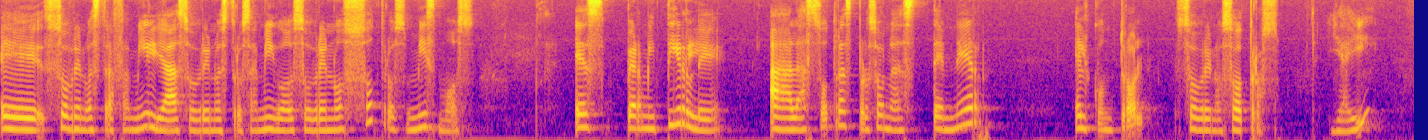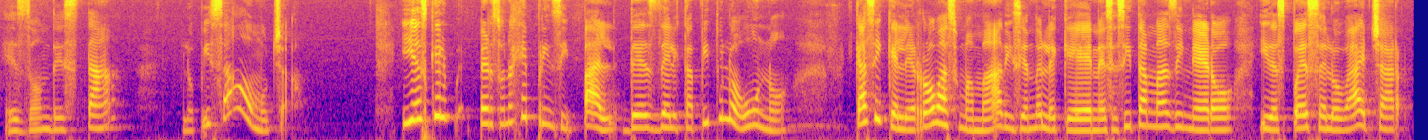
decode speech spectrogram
eh, sobre nuestra familia, sobre nuestros amigos, sobre nosotros mismos, es permitirle a las otras personas tener el control sobre nosotros. Y ahí es donde está lo pisado, mucha. Y es que el personaje principal, desde el capítulo 1, casi que le roba a su mamá diciéndole que necesita más dinero y después se lo va a echar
